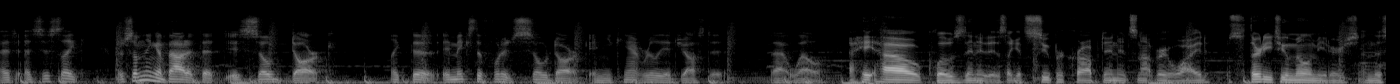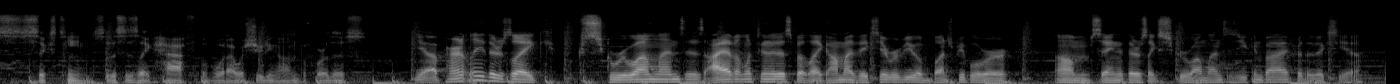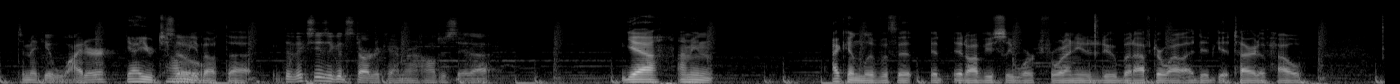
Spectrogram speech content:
It's just like there's something about it that is so dark. Like the it makes the footage so dark, and you can't really adjust it that well. I hate how closed in it is. Like it's super cropped in. It's not very wide. It's 32 millimeters, and this 16. So this is like half of what I was shooting on before this. Yeah, apparently there's like screw-on lenses. I haven't looked into this, but like on my Vixia review, a bunch of people were um, saying that there's like screw-on lenses you can buy for the Vixia to make it wider. Yeah, you were telling me about that. The Vixia is a good starter camera. I'll just say that. Yeah, I mean, I can live with it. It it obviously worked for what I needed to do, but after a while, I did get tired of how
